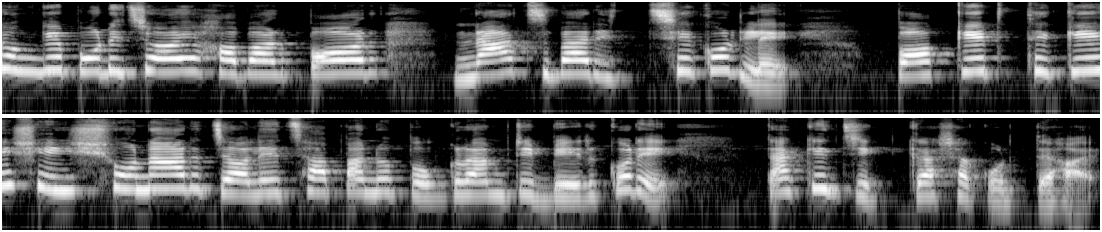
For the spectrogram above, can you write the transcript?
সঙ্গে পরিচয় হবার পর নাচবার ইচ্ছে করলে পকেট থেকে সেই সোনার জলে ছাপানো প্রোগ্রামটি বের করে তাকে জিজ্ঞাসা করতে হয়,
